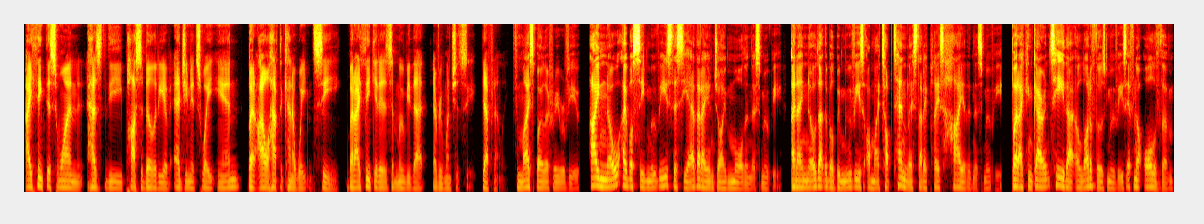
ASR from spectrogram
I think this one has the possibility of edging its way in, but I'll have to kind of wait and see. But I think it is a movie that everyone should see, definitely. For my spoiler free review, I know I will see movies this year that I enjoy more than this movie. And I know that there will be movies on my top 10 list that I place higher than this movie. But I can guarantee that a lot of those movies, if not all of them,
